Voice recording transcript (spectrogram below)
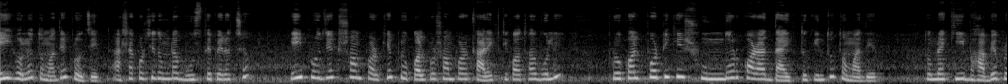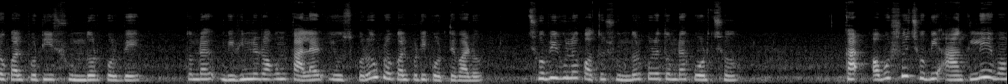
এই হলো তোমাদের প্রজেক্ট আশা করছি তোমরা বুঝতে পেরেছ। এই প্রজেক্ট সম্পর্কে, প্রকল্প সম্পর্কে আরেকটি কথা বলি। প্রকল্পটিকে সুন্দর করার দায়িত্ব কিন্তু তোমাদের। তোমরা কীভাবে প্রকল্পটি সুন্দর করবে? তোমরা বিভিন্ন রকম কালার ইউজ করেও প্রকল্পটি করতে পারো। ছবিগুলো কত সুন্দর করে তোমরা করছ। অবশ্যই ছবি আঁকলে এবং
